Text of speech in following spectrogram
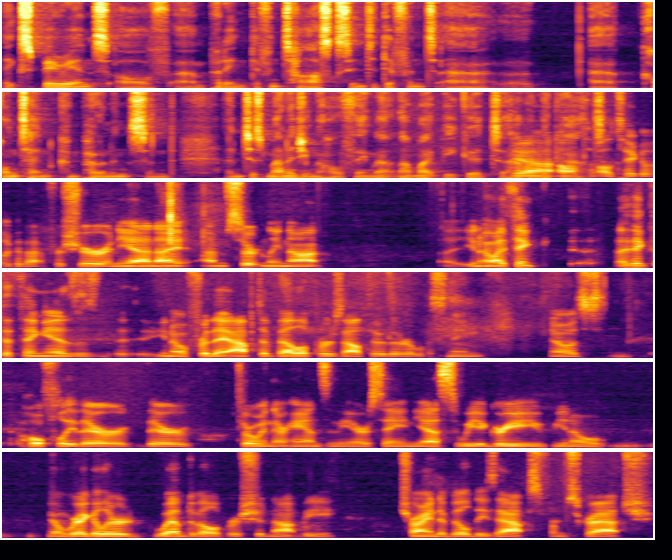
experience of um, putting different tasks into different uh, uh, content components and and just managing the whole thing. That that might be good to have yeah, a look I'll, at. I'll take a look at that for sure. And yeah, and I I'm certainly not. Uh, you know, I think I think the thing is, is, you know, for the app developers out there that are listening, you know, it's hopefully they're they're throwing their hands in the air saying yes, we agree. You know, know, regular web developers should not be trying to build these apps from scratch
